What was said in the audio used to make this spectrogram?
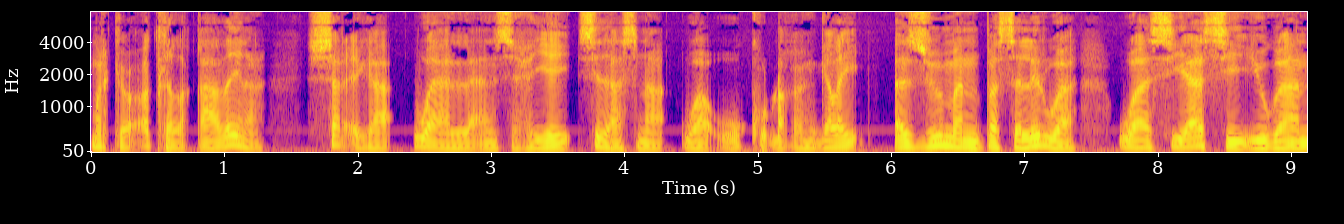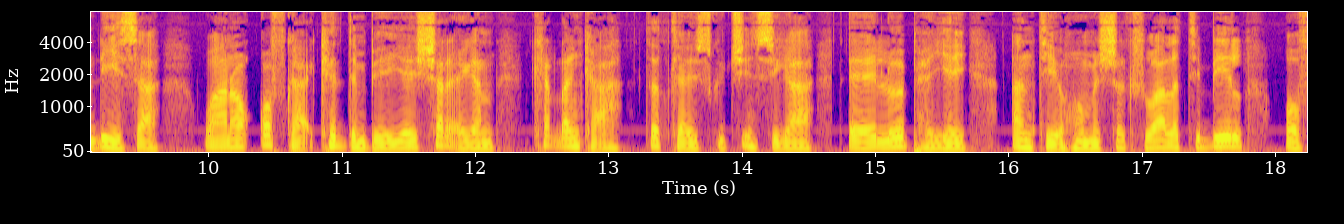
markii codka la qaadayna sharciga waa la ansixiyey. Sidaasna waa uu ku dhaqangalay azuman basalirwa waa siyaasi yugandhiisa waana qofka ka dambeeyey sharcigan ka dhanka ah dadka isku jinsiga ee loo bixiyey anti homosexuality bill of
